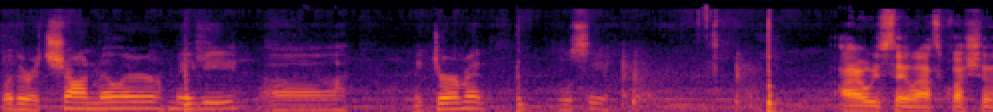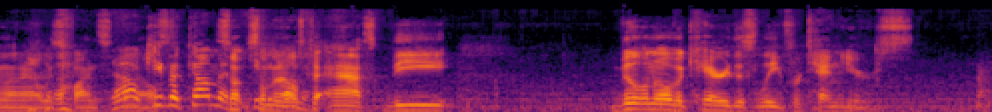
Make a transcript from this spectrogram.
whether it's Sean Miller, maybe uh, McDermott, we'll see. I always say last question, and then I always find something No, else. keep it coming, Some- keep it something else coming. to ask. The Villanova carried this league for ten years.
